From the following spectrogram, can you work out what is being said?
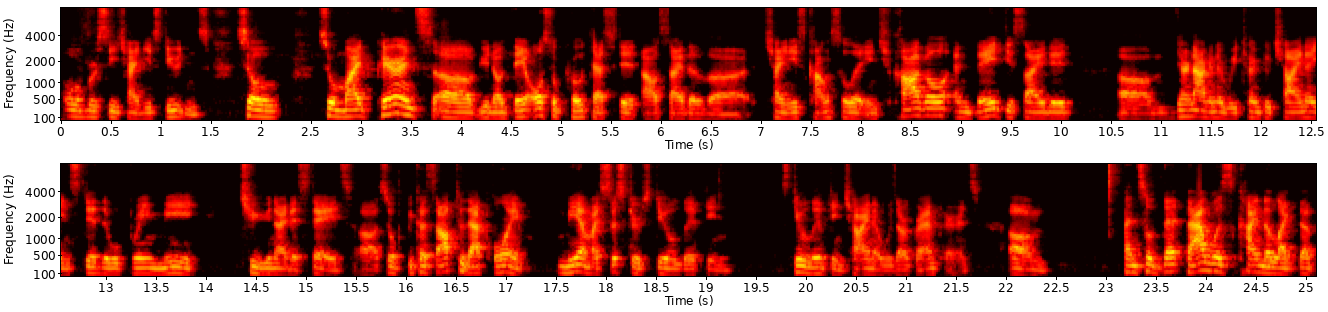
overseas Chinese students. So, so my parents, uh, you know, they also protested outside of uh, Chinese consulate in Chicago, and they decided um, they're not going to return to China. Instead, they will bring me to United States. Uh, so, because up to that point, me and my sister still lived in still lived in China with our grandparents. Um, and so that that was kind of like the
